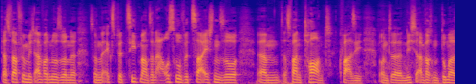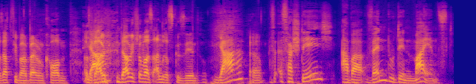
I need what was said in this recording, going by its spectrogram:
Das war für mich einfach nur so eine, so ein explizit machen, so ein Ausrufezeichen, so, ähm, das war ein Taunt quasi und äh, nicht einfach ein dummer Satz wie bei Baron Corbin. Also Ja. da, da habe ich schon was anderes gesehen. Ja, Ja. verstehe ich, aber wenn du den meinst,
